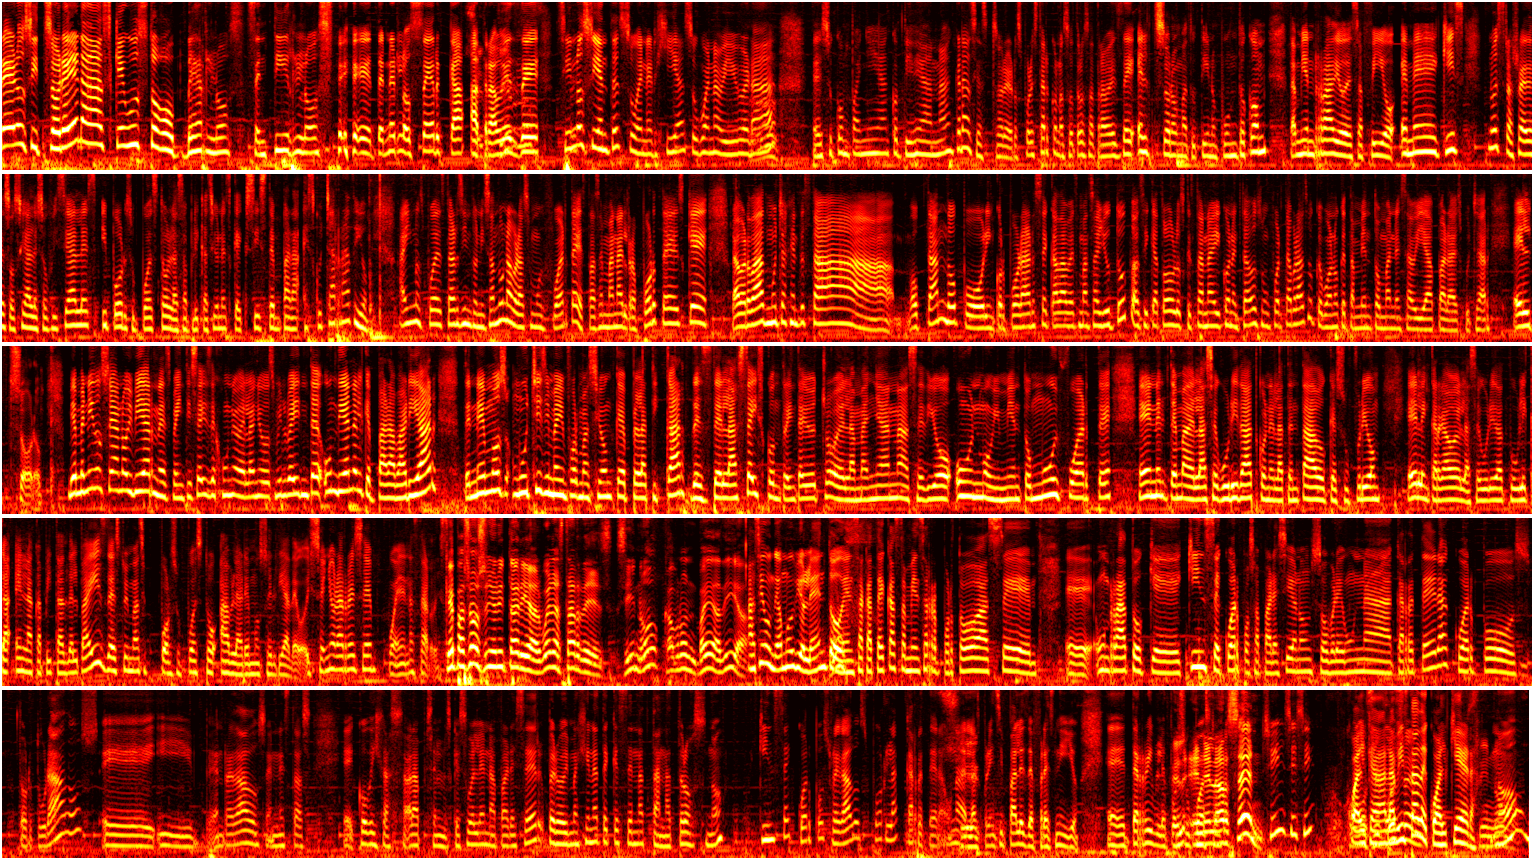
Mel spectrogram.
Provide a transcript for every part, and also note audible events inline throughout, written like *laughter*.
queridos choreros y choreras. Qué gusto verlos, sentirlos, *laughs* tenerlos cerca a través de, si no sientes su energía, su buena vibra, eh, su compañía cotidiana. Gracias, tesoreros, por estar con nosotros a través de eltesoromatutino.com, también Radio Desafío MX, nuestras redes sociales oficiales y, por supuesto, las aplicaciones que existen para escuchar radio. Ahí nos puede estar sintonizando. Un abrazo muy fuerte. Esta semana el reporte es que, la verdad, mucha gente está optando por incorporarse cada vez más a YouTube, así que a todos los que están ahí conectados, un fuerte abrazo. Qué bueno que también toman esa vía para escuchar el Tesoro. Bienvenidos sean hoy viernes 26 de junio del año 2020, un día en el que para variar tenemos muchísima información que platicar. Desde las 6.38 de la mañana se dio un movimiento muy fuerte en el tema de la seguridad con el atentado que sufrió el encargado de la seguridad pública en la capital del país. De esto y más, por supuesto, hablaremos el día de hoy. Señora Rece, buenas tardes. ¿Qué pasó, señorita Arias? Buenas tardes. Sí, ¿no? Cabrón, vaya día. Ha sido un día muy violento. En Zacatecas también se reportó hace eh, un rato que 15 cuerpos aparecieron sobre una carretera, cuerpos torturados eh, y enredados en estas eh, cobijas árabes en los que suelen aparecer, pero imagínate qué escena tan atroz, ¿no? 15 cuerpos regados por la carretera, una de las principales de Fresnillo. terrible, por supuesto. En el arcén. Sí, sí, sí. a la vista de cualquiera, ¿no?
